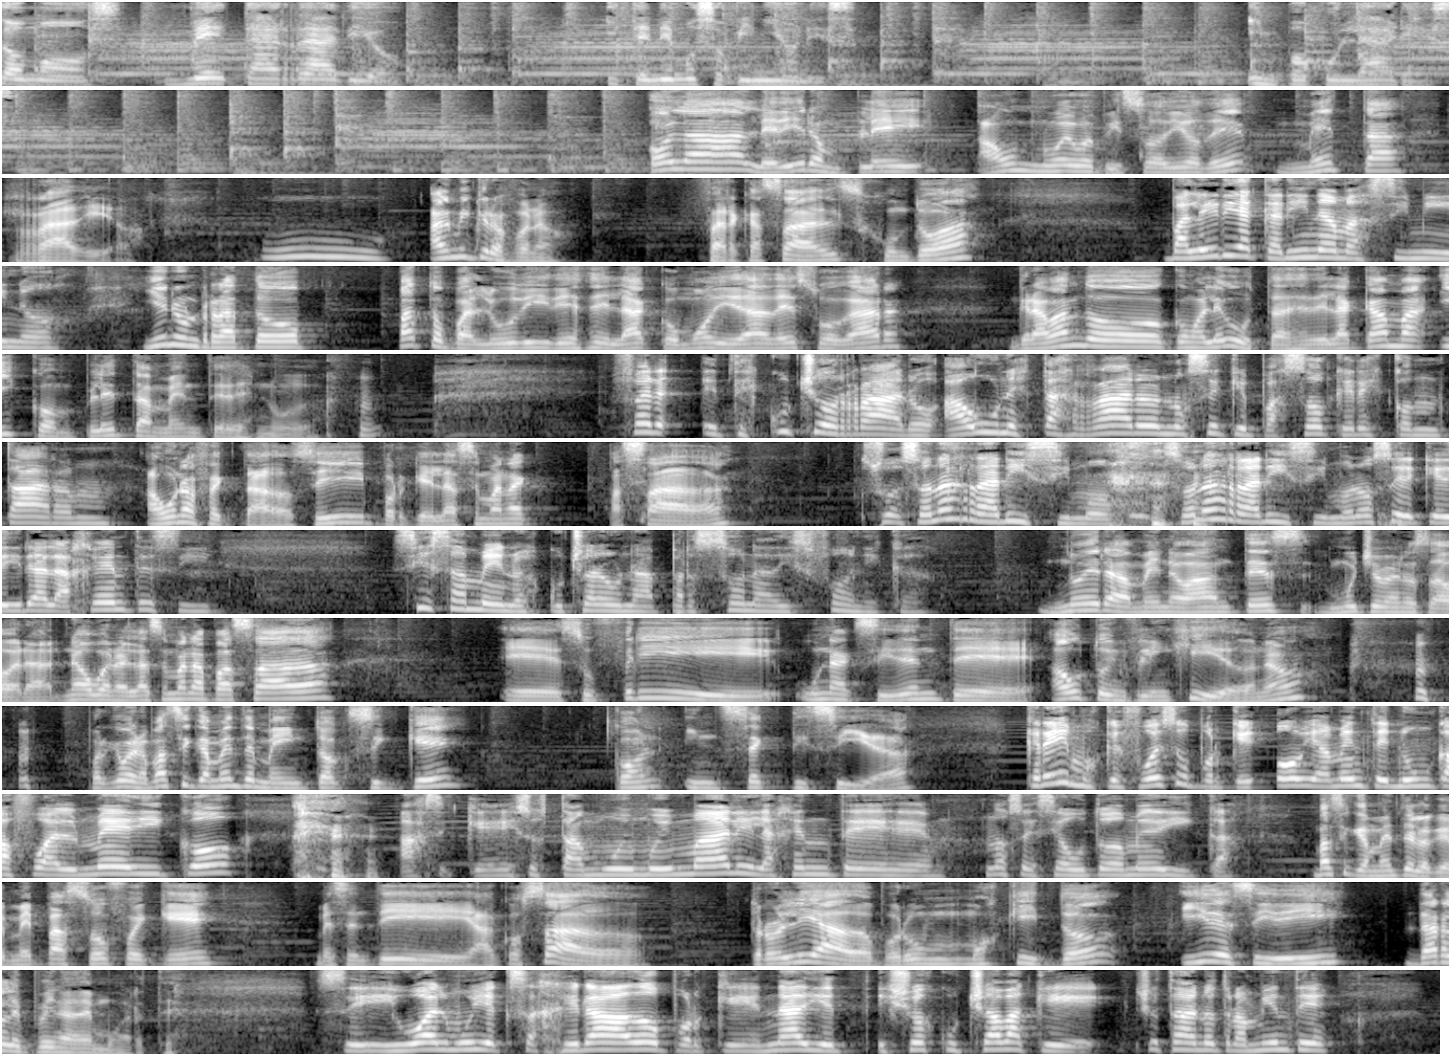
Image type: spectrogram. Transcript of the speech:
Somos Meta Radio y tenemos opiniones impopulares. Hola, le dieron play a un nuevo episodio de Meta Radio. Uh, Al micrófono, Fer Casals junto a... Valeria Karina Massimino. Y en un rato, Pato Paludi desde la comodidad de su hogar, grabando como le gusta, desde la cama y completamente desnudo. Fer, eh, te escucho raro, aún estás raro, no sé qué pasó, querés contar. Aún afectado, ¿sí? Porque la semana pasada... Sonás rarísimo, sonás rarísimo, no sé qué dirá la gente si, si es ameno escuchar a una persona disfónica. No era menos antes, mucho menos ahora. No, bueno, la semana pasada eh, sufrí un accidente autoinfligido, ¿no? Porque bueno, básicamente me intoxiqué con insecticida. Creemos que fue eso porque obviamente nunca fue al médico, así que eso está muy muy mal y la gente, no sé, se automedica. Básicamente lo que me pasó fue que me sentí acosado, troleado por un mosquito y decidí darle pena de muerte. Sí, igual muy exagerado porque nadie, yo escuchaba que yo estaba en otro ambiente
